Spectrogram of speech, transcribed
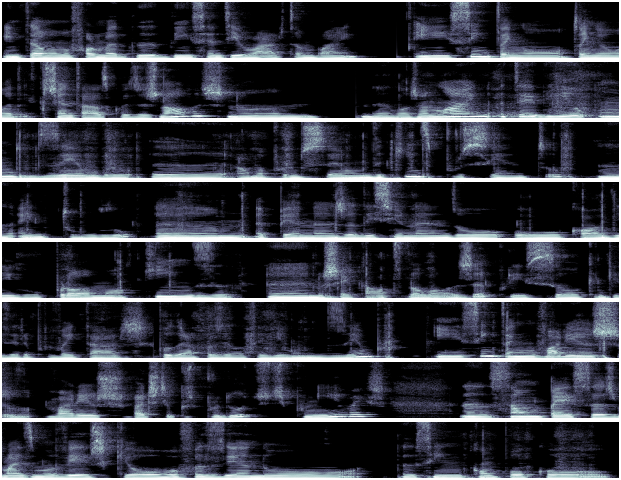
Então é uma forma de, de incentivar também. E sim, tenho, tenho acrescentado coisas novas no, na loja online. Até dia 1 de dezembro uh, há uma promoção de 15% uh, eh, em tudo, um, apenas adicionando o código PROMO15 uh, eh, no checkout da loja, por isso quem quiser aproveitar poderá fazê-lo até dia 1 de dezembro. E sim, tenho várias, vários, vários tipos de produtos disponíveis. Uh, são peças, mais uma vez, que eu vou fazendo assim com pouco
